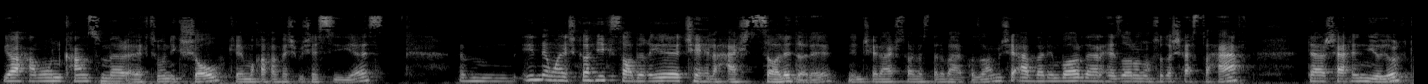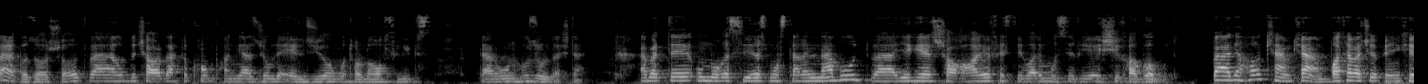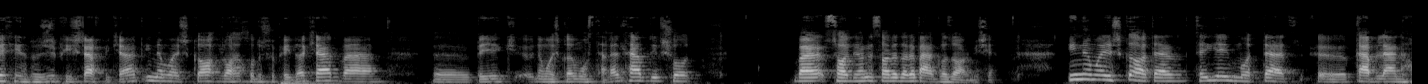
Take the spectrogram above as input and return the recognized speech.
یا همون کانسومر الکترونیک شو که مخففش میشه CES این نمایشگاه یک سابقه 48 ساله داره. یعنی 48 سال است داره برگزار میشه. اولین بار در 1967 در شهر نیویورک برگزار شد و حدود 14 تا کمپانی از جمله LG و موتورلا و فیلیپس در اون حضور داشتن. البته اون موقع سیرس مستقل نبود و یکی از شاخه های فستیوال موسیقی شیکاگو بود. بعدها کم کم با توجه به اینکه تکنولوژی پیشرفت می‌کرد این نمایشگاه راه خودش رو پیدا کرد و به یک نمایشگاه مستقل تبدیل شد و سالیان سال داره برگزار میشه. این نمایشگاه در طی مدت قبلا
